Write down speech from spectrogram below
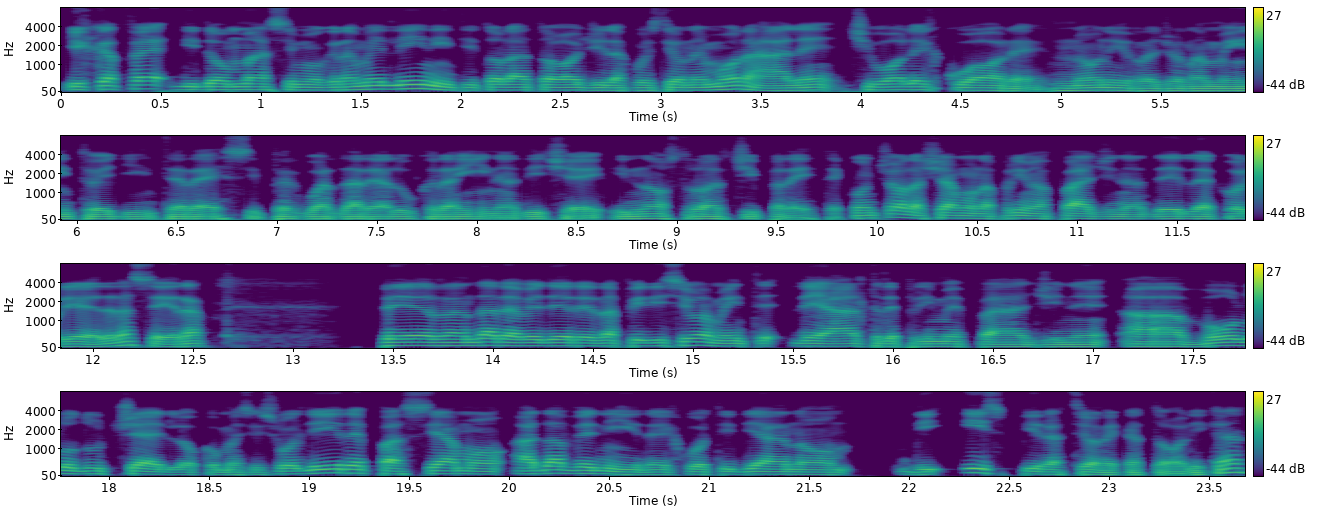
Il caffè di Don Massimo Gramellini, intitolato oggi La questione morale, ci vuole il cuore, non il ragionamento e gli interessi per guardare all'Ucraina, dice il nostro arciprete. Con ciò lasciamo la prima pagina del Corriere della Sera per andare a vedere rapidissimamente le altre prime pagine. A volo d'uccello, come si suol dire, passiamo ad avvenire il quotidiano di ispirazione cattolica.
